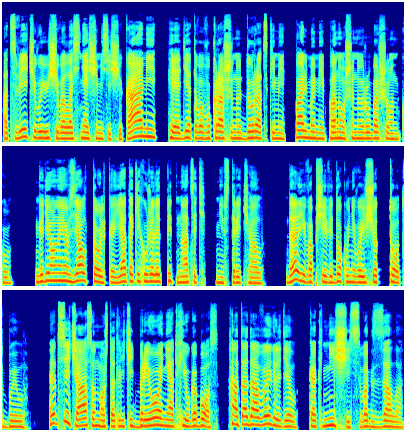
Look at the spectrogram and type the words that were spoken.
отсвечивающего лоснящимися щеками и одетого в украшенную дурацкими пальмами поношенную рубашонку. Где он ее взял только, я таких уже лет пятнадцать не встречал. Да и вообще видок у него еще тот был. Это сейчас он может отличить Бриони от Хьюго Босс, а тогда выглядел как нищий с вокзала.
